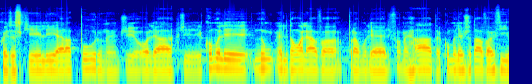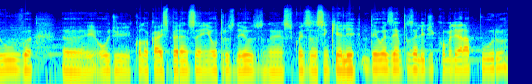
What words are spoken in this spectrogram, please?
coisas que ele era puro, né? De olhar, de como ele não, ele não olhava para a mulher de forma errada, como ele ajudava a viúva, uh, ou de colocar esperança em outros deuses, né? As coisas assim que ele deu exemplos ali de como ele era puro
